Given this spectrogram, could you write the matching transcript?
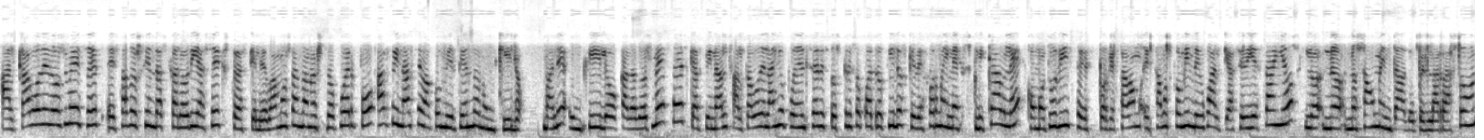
al cabo de dos meses, esas 200 calorías extras que le vamos dando a nuestro cuerpo, al final se va convirtiendo en un kilo. ¿Vale? Un kilo cada dos meses, que al final, al cabo del año, pueden ser estos tres o cuatro kilos que de forma inexplicable, como tú dices, porque estábamos, estamos comiendo igual que hace 10 años, nos ha aumentado. Pero la razón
